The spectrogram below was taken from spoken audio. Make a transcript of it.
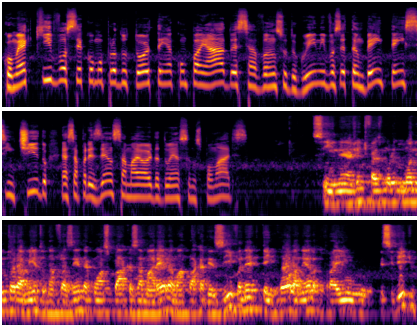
Como é que você, como produtor, tem acompanhado esse avanço do greening? Você também tem sentido essa presença maior da doença nos pomares? Sim, né? A gente faz monitoramento na fazenda com as placas amarelas, uma placa adesiva, né? Que tem cola nela para atrair o psilídeo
